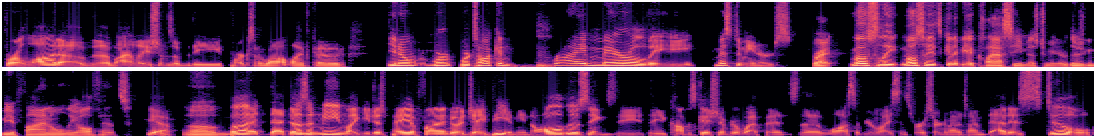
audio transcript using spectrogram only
for a lot of the violations of the Parks and Wildlife Code, you know, we're we're talking primarily misdemeanors. Right. Mostly, mostly it's going to be a class C misdemeanor. There's going to be a fine only offense. Yeah, Um, but that doesn't mean like you just pay a fine to a JP. I mean, all of those things, the the confiscation of your weapons, the loss of your license for a certain amount of time, that is still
